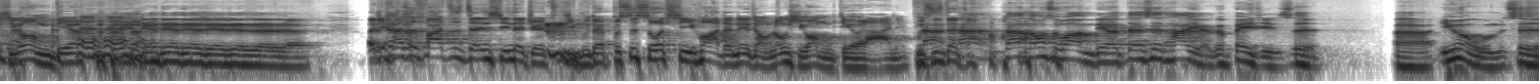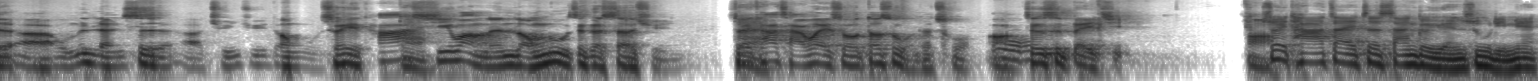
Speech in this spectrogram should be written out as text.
喜欢我们爹，对对对对对对对。而且他是发自真心的觉得自己不对，不是说气话的那种东西忘不丢啦，你不是这种。当然东西忘不丢，但是他有一个背景是，呃，因为我们是呃，我们人是呃群居动物，所以他希望能融入这个社群，所以他才会说都是我的错哦，这个是背景。所以他在这三个元素里面，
